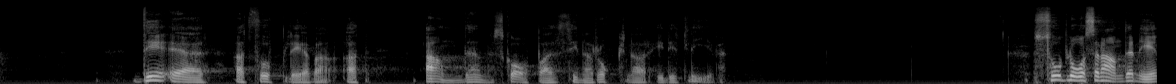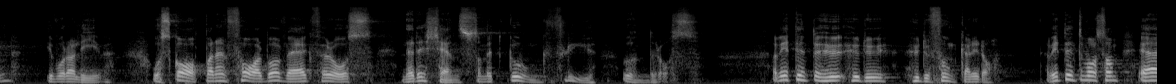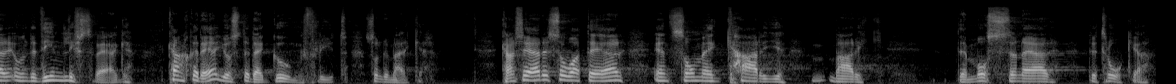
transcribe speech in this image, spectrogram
Det är att få uppleva att anden skapar sina rocknar i ditt liv. Så blåser anden in i våra liv och skapar en farbar väg för oss när det känns som ett gungfly under oss. Jag vet inte hur, hur, du, hur du funkar idag. Jag vet inte vad som är under din livsväg. Kanske det är just det där gungflyt som du märker. Kanske är det så att det är en, som en karg mark där mossen är det tråkiga.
